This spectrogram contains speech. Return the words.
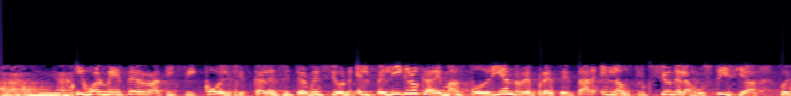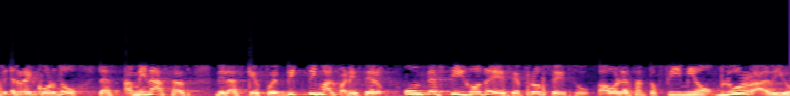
la. Igualmente ratificó el fiscal en su intervención el peligro que además podrían representar en la obstrucción de la justicia, pues recordó las amenazas de las que fue víctima al parecer un testigo de ese proceso. Paola Santofimio, Blue Radio.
